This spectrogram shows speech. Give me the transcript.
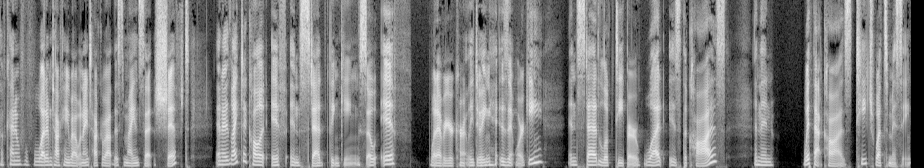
of kind of what I'm talking about when I talk about this mindset shift. And I like to call it if instead thinking. So, if whatever you're currently doing isn't working, instead look deeper. What is the cause? And then, with that cause, teach what's missing.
